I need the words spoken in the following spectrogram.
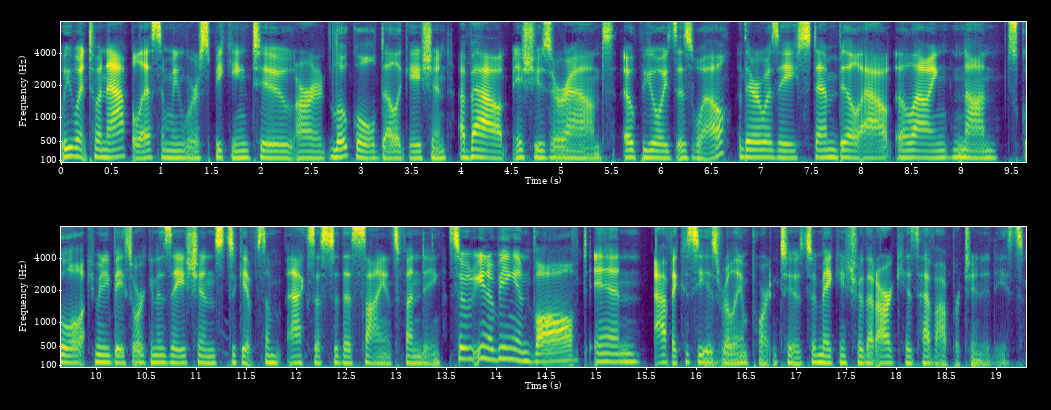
we went to Annapolis and we were speaking to our local delegation about issues around opioids as well. There was a STEM bill out allowing non school community based organizations to get some access to this science funding. So, you know, being involved in advocacy is really important too. So, making sure that our kids have opportunities.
